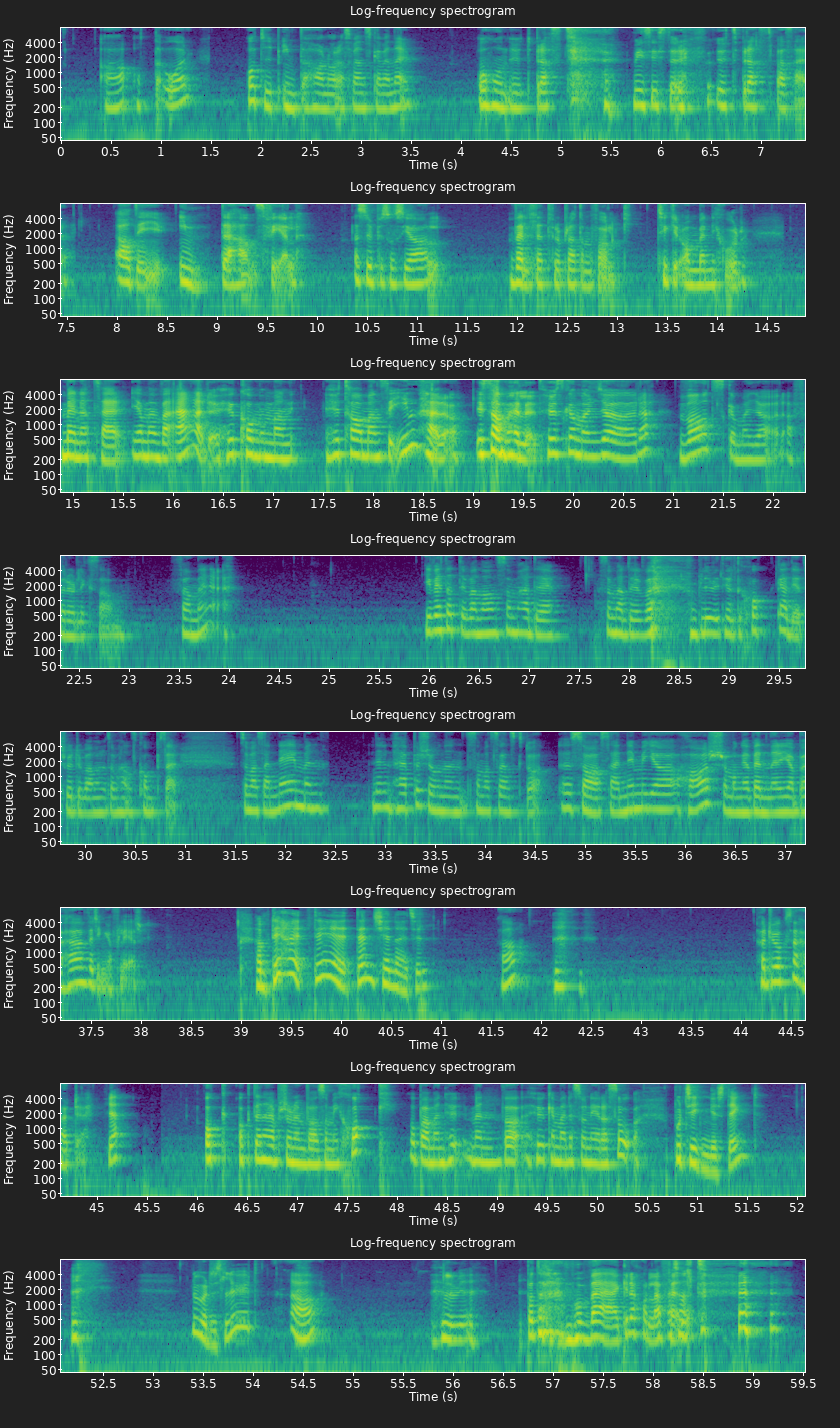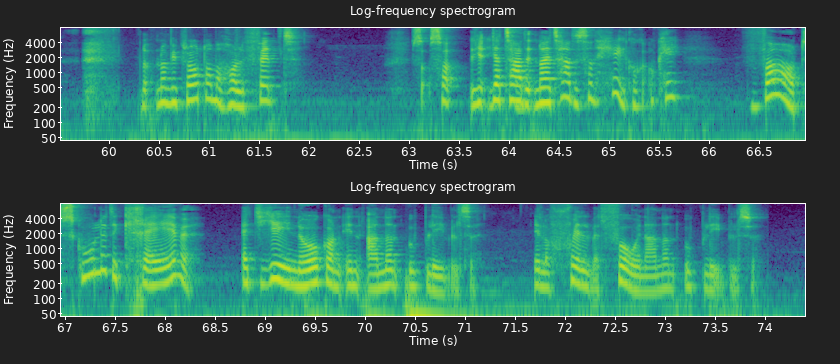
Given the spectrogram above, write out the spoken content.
ja, åtta år och typ inte har några svenska vänner. Och hon utbrast, min syster utbrast bara så här. Ja, det är ju inte hans fel. Är supersocial, väldigt lätt för att prata med folk, tycker om människor. Men att så här, ja men vad är det? Hur kommer man, hur tar man sig in här då? I samhället? Hur ska man göra? Vad ska man göra för att liksom vara med? Jag vet att det var någon som hade, som hade blivit helt chockad, jag tror det var någon av hans kompisar, som var såhär, nej men när den här personen som var svensk då eh, sa så här, nej men jag har så många vänner, jag behöver inga fler. Ja, det har, det, den känner jag till. Ja. Har du också hört det? Ja. Och, och den här personen var som i chock. Och bara, men, hur, men vad, hur kan man resonera så? Butiken är stängd. nu var det slut. Ja. På tal om att vägra hålla fält. Alltså, när vi pratar om att hålla fält. Så, så jag tar det, när jag tar det sån helt konkret. Okej. Okay, vad skulle det kräva att ge någon en annan upplevelse? Eller själv att få en annan upplevelse?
